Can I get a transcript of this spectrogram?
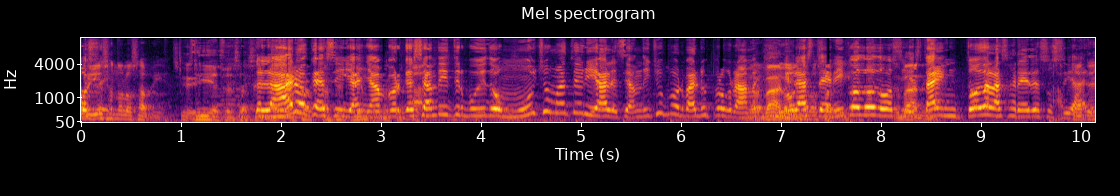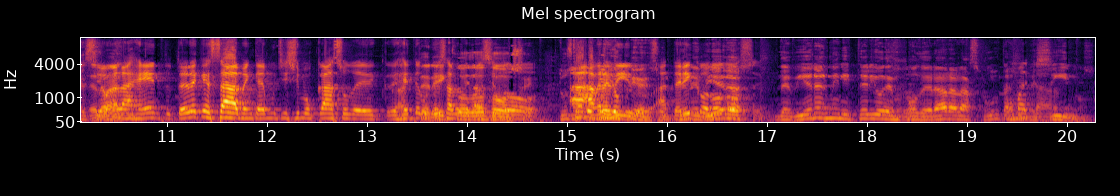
pero yo eso no lo sabía. Sí. Eso es así. Claro que sí, que porque se- han distribuido muchos materiales, se han dicho por varios programas. El asterisco sabía. 212 Hermano. está en todas las redes sociales. atención a la gente. Ustedes que saben que hay muchísimos casos de, gente que ustedes saben que está Asterisco siendo 212. ¿Tú sabes a- qué yo agredido. Asterisco debiera, 212. debiera el ministerio de empoderar a las juntas Oh de vecinos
